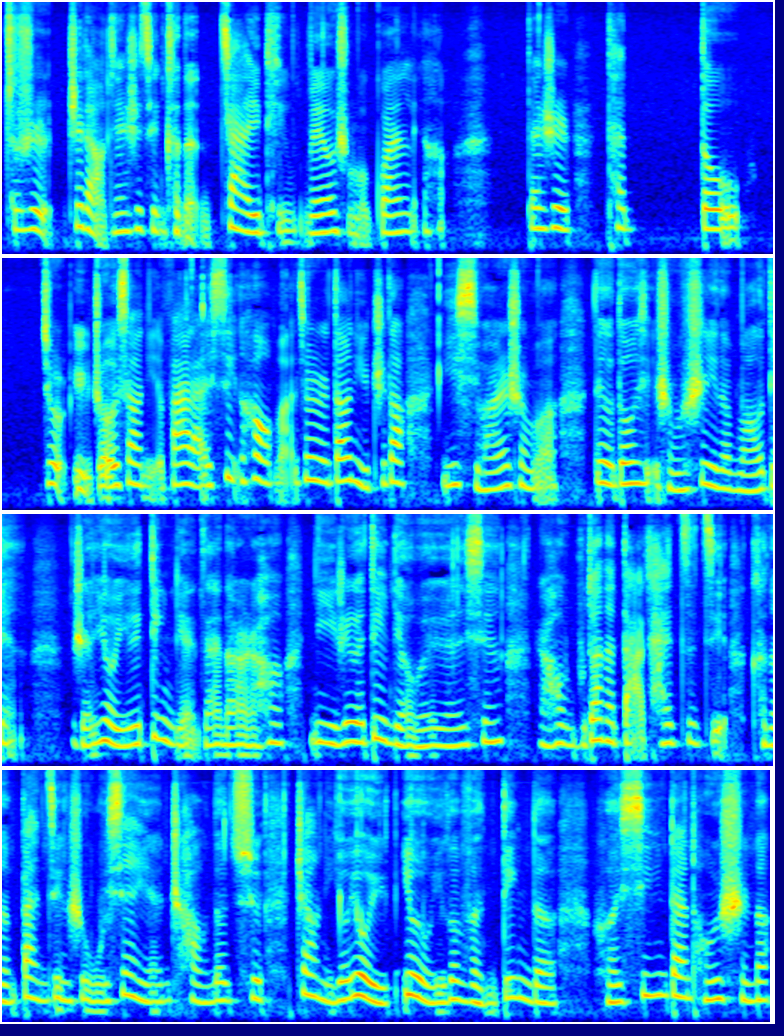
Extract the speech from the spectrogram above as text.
就是这两件事情，可能乍一听没有什么关联哈，但是他都。就是宇宙向你发来信号嘛，就是当你知道你喜欢什么那个东西，什么是你的锚点，人有一个定点在那儿，然后你以这个定点为圆心，然后不断的打开自己，可能半径是无限延长的去，这样你又又有又有一个稳定的核心，但同时呢，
